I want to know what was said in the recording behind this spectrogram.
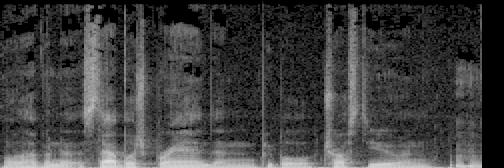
We'll have an established brand, and people trust you, and hmm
